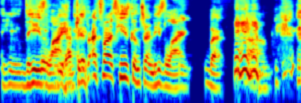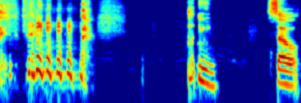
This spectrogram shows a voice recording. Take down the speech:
He, he's So lying. to- as, as far as he's concerned, he's lying. But um, so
